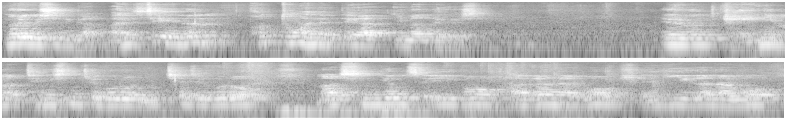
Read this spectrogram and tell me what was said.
뭐라고 했습니까? 말세에는 고통하는 때가 임한다고 했어요. 여러분 괜히 막 정신적으로 육체적으로 막 신경 쓰이고 화가 나고 혈기가 나고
